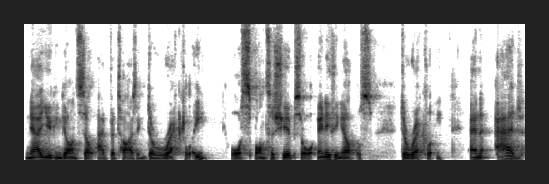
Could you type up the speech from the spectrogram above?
Now you can go and sell advertising directly or sponsorships or anything else directly and add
